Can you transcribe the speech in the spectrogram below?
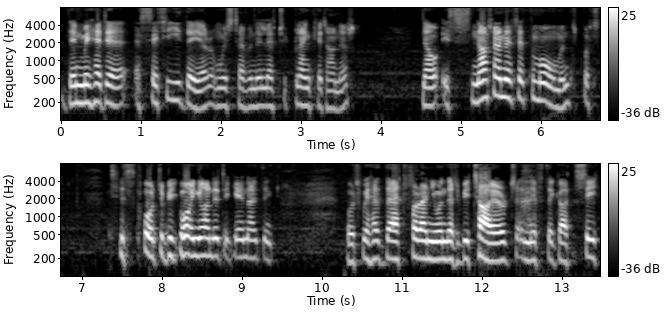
then we had a, a settee there, and we used to have an electric blanket on it. Now, it's not on it at the moment, but it's going to be going on it again, I think. But we had that for anyone that'd be tired, and if they got sick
